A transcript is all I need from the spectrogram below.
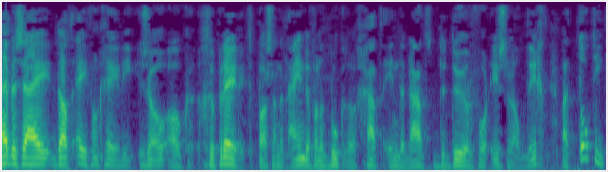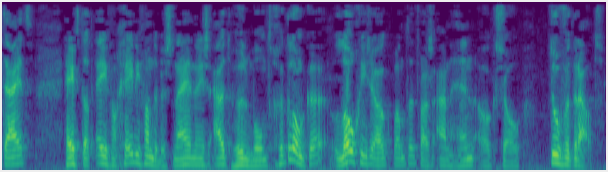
hebben zij dat evangelie zo ook gepredikt. Pas aan het einde van het boek gaat inderdaad de deur voor Israël dicht. Maar tot die tijd heeft dat evangelie van de besnijdenis uit hun mond geklonken. Logisch ook, want het was aan hen ook zo toevertrouwd.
